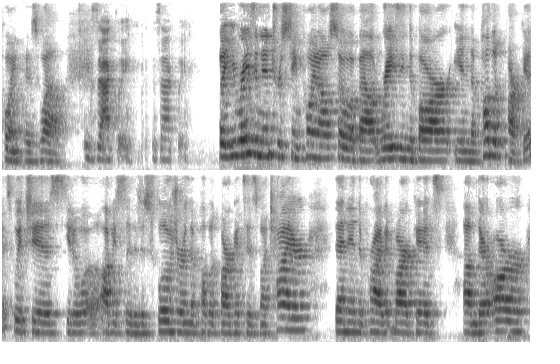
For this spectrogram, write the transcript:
point as well. Exactly. Exactly. But you raise an interesting point also about raising the bar in the public markets, which is, you know, obviously the disclosure in the public markets is much higher than in the private markets. Um, there are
